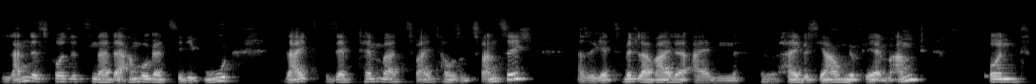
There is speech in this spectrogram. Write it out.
Landesvorsitzender der Hamburger CDU seit September 2020, also jetzt mittlerweile ein äh, halbes Jahr ungefähr im Amt und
